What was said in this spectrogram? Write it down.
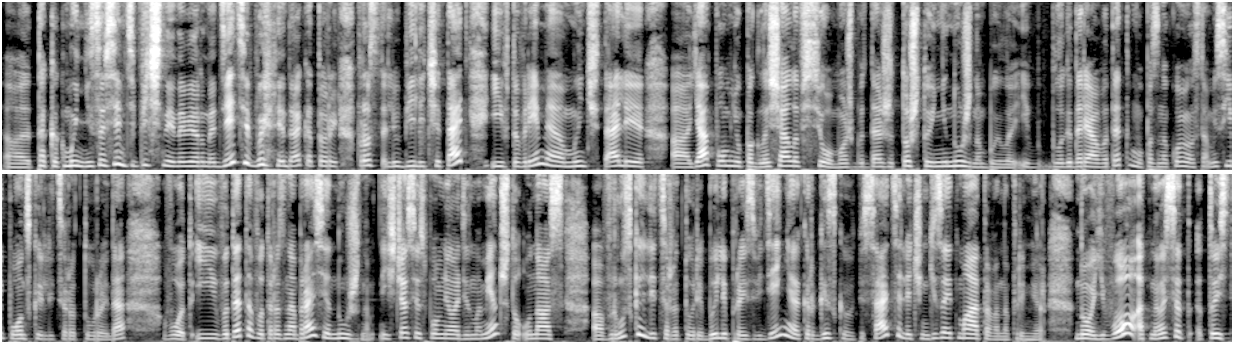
э, так как мы не совсем типичные, наверное, дети были, да, которые просто любили читать, и в то время мы читали, а, я помню, поглощала все, может быть, даже то, что и не нужно было, и благодаря вот этому познакомилась там и с японской литературой, да, вот, и вот это вот разнообразие нужно. И сейчас я вспомнила один момент, что у нас а, в русской литературе были произведения кыргызского писателя Чингиза Айтматова, например, но его относят, то есть,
